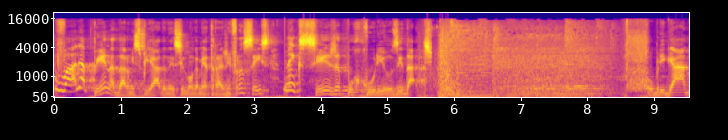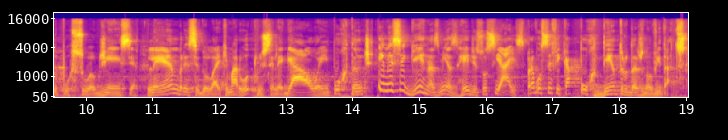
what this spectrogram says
vale a pena dar uma espiada nesse longa-metragem francês, nem que seja por curiosidade. Obrigado por sua audiência. Lembre-se do like maroto, isso é legal, é importante. E me seguir nas minhas redes sociais para você ficar por dentro das novidades.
